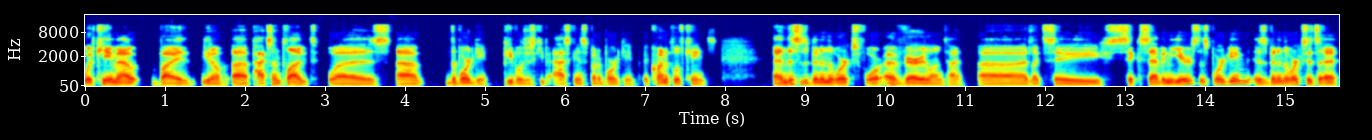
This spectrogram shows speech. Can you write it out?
what came out by, you know, uh, PAX Unplugged was uh, the board game. People just keep asking us about a board game, The Chronicle of Kings. And this has been in the works for a very long time. Uh, I'd like to say six, seven years. This board game has been in the works. It's a,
